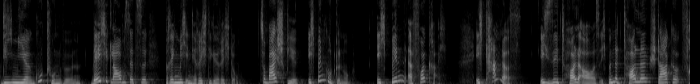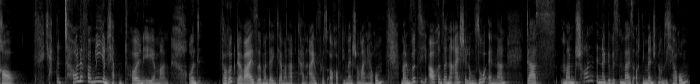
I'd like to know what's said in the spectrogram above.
die mir gut tun würden? Welche Glaubenssätze bringen mich in die richtige Richtung? Zum Beispiel, ich bin gut genug. Ich bin erfolgreich. Ich kann das. Ich sehe toll aus. Ich bin eine tolle, starke Frau. Ich habe eine tolle Familie und ich habe einen tollen Ehemann. Und verrückterweise, man denkt ja, man hat keinen Einfluss auch auf die Menschen um einen herum, man wird sich auch in seiner Einstellung so ändern, dass man schon in einer gewissen Weise auch die Menschen um sich herum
